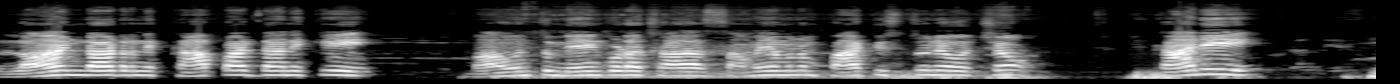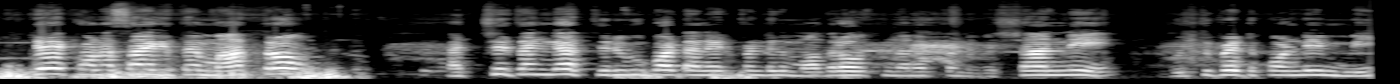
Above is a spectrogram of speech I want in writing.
లా అండ్ ఆర్డర్ని కాపాడడానికి మా వంతు మేము కూడా చాలా సమయం పాటిస్తూనే వచ్చాం. కానీ ఇదే కొనసాగితే మాత్రం ఖచ్చితంగా తిరుగుబాటు అనేటువంటిది మొదలవుతుంది అనేటువంటి విషయాన్ని గుర్తుపెట్టుకోండి. మీ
